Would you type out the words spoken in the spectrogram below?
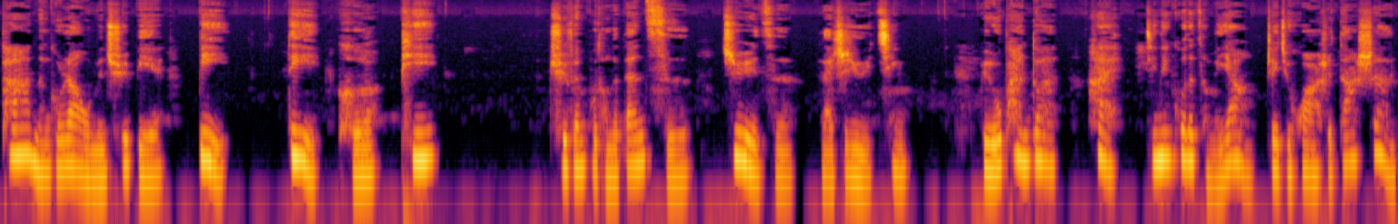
它能够让我们区别 b、d 和 p，区分不同的单词、句子乃至语境。比如判断“嗨，今天过得怎么样？”这句话是搭讪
